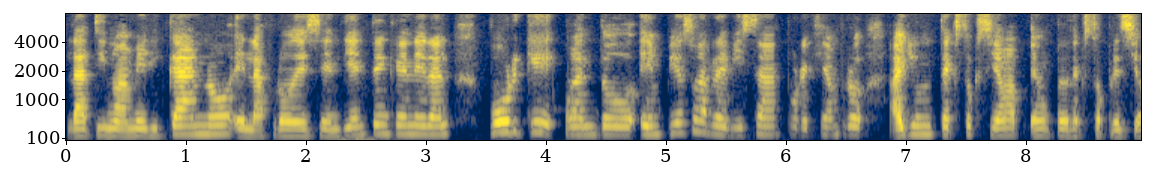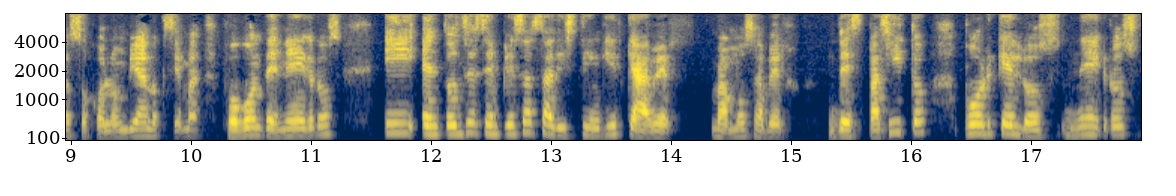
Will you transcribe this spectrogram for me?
latinoamericano, el afrodescendiente en general, porque cuando empiezo a revisar, por ejemplo, hay un texto que se llama, un texto precioso colombiano que se llama Fogón de Negros, y entonces empiezas a distinguir que, a ver, vamos a ver despacito, porque los negros,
